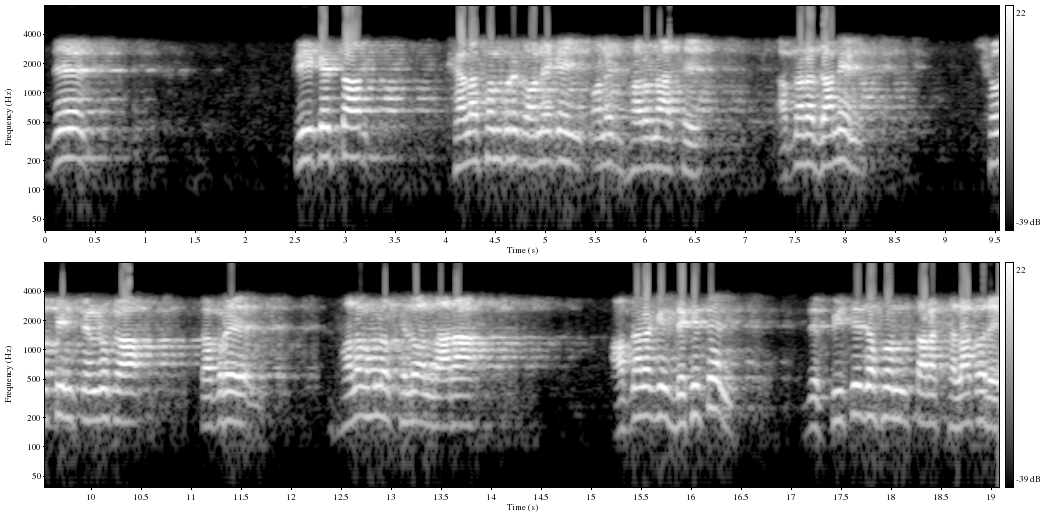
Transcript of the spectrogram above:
যে ক্রিকেটার খেলা সম্পর্কে অনেকেই অনেক ধারণা আছে। আপনারা জানেন শচীন তেন্ডুলকার, তারপরে ভালো ভালো খেলোয়াড় লারা আপনারা কি দেখেছেন যে পিচে যখন তারা খেলা করে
